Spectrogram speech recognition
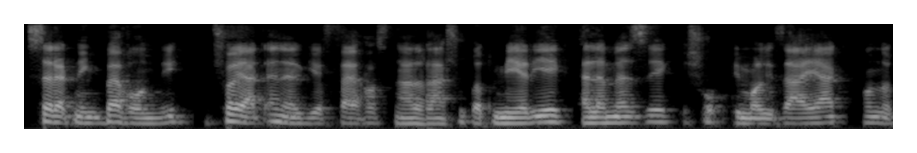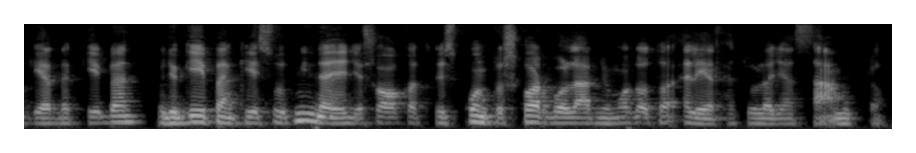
szeretnénk bevonni, hogy saját energiafelhasználásukat mérjék, elemezzék és optimalizálják annak érdekében, hogy a gépen készült minden egyes alkatrész pontos karbonlábnyom adata elérhető legyen számukra.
